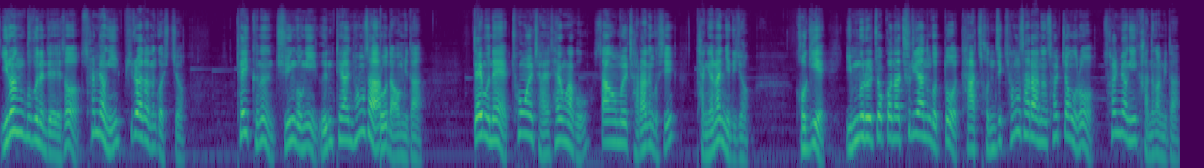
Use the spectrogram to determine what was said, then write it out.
이런 부분에 대해서 설명이 필요하다는 것이죠. 테이크는 주인공이 은퇴한 형사로 나옵니다. 때문에 총을 잘 사용하고 싸움을 잘하는 것이 당연한 일이죠. 거기에 인물을 쫓거나 추리하는 것도 다 전직 형사라는 설정으로 설명이 가능합니다.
